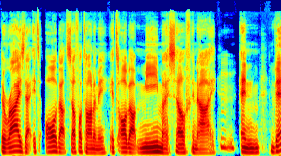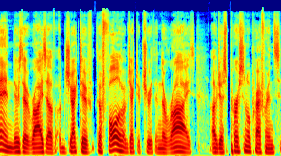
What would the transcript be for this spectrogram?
the rise that it's all about self autonomy, it's all about me, myself, and I. Mm. And then there's the rise of objective, the fall of objective truth, and the rise of just personal preference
